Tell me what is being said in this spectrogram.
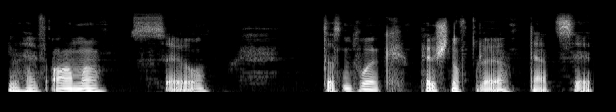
You have armor, so doesn't work. Potion of Blur, that's it.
